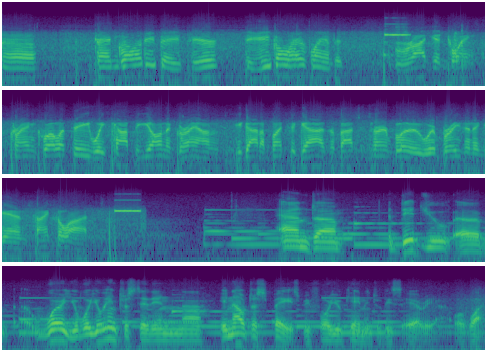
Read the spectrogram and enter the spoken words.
uh, Tranquility Base here. The Eagle has landed. Roger, Twin Tranquility. We copy you on the ground. You got a bunch of guys about to turn blue. We're breathing again. Thanks a lot. And um, did you, uh, were you, were you interested in, uh, in outer space before you came into this area, or what?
